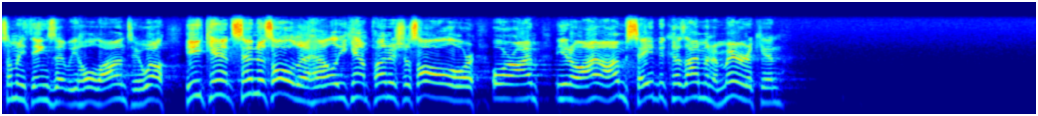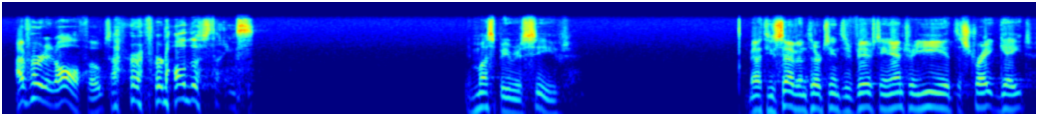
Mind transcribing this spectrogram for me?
So many things that we hold on to. Well, he can't send us all to hell. He can't punish us all. Or, or I'm, you know, I'm, I'm saved because I'm an American. I've heard it all, folks. I've heard all those things. It must be received. Matthew 7, 13 through 15. Enter ye at the straight gate.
